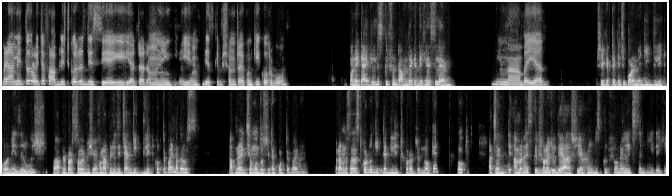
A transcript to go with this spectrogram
ভাই আমি তো ওইটা পাবলিশ করে দিছি এই ইয়াটার মানে ডেসক্রিপশনটা এখন কি করব? মানে এই টাইটেল ডেসক্রিপশনটা আমাদেরকে দেখিয়েছিলেন? না ভাইয়া। সেক্ষেত্রে কিছু করেন না গিগ ডিলিট করেন এজ এ উইশ বা আপনার পার্সোনাল বিষয়। এখন আপনি যদি চান গিগ ডিলিট করতে পারেন আদারওয়াইজ আপনার ইচ্ছা মতো সেটা করতে পারেন। বাট আমরা সাজেস্ট করব গিগটা ডিলিট করার জন্য ওকে ওকে আচ্ছা আমরা ডিসক্রিপশনে যদি আসি এখন ডিসক্রিপশনে লিখছেন কি দেখি?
